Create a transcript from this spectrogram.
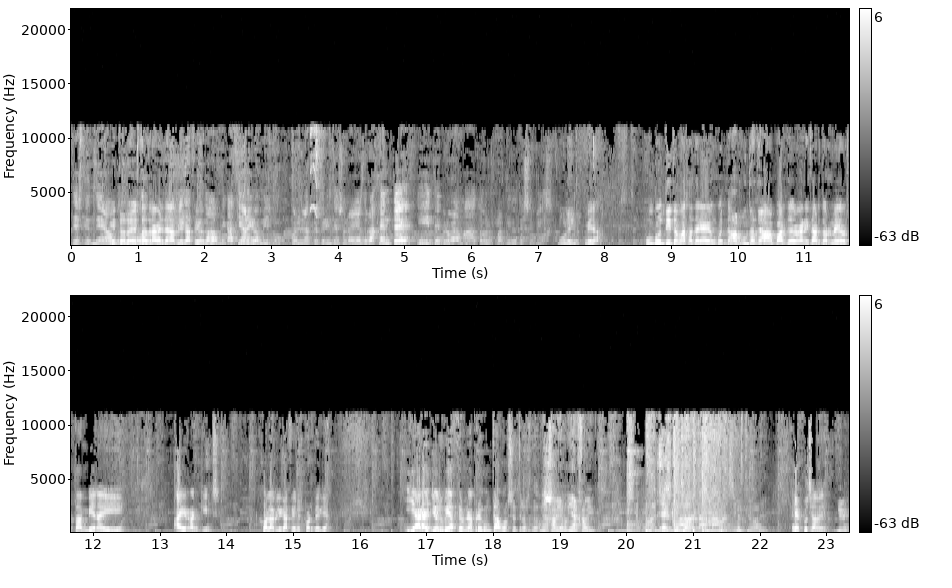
descender a Y todo grupo esto a través de la aplicación. toda la aplicación y lo mismo. Pones las preferencias horarias de la gente y te programa todos los partidos de ese mes. Mira, un puntito más a tener en cuenta. Apúntatelo. Aparte de organizar torneos, también hay, hay rankings con la aplicación Sportelia. Y ahora yo os voy a hacer una pregunta a vosotros dos. Mira, Javi, mira, Javi. Escúchame, Festival, eh. Escúchame. Dime,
